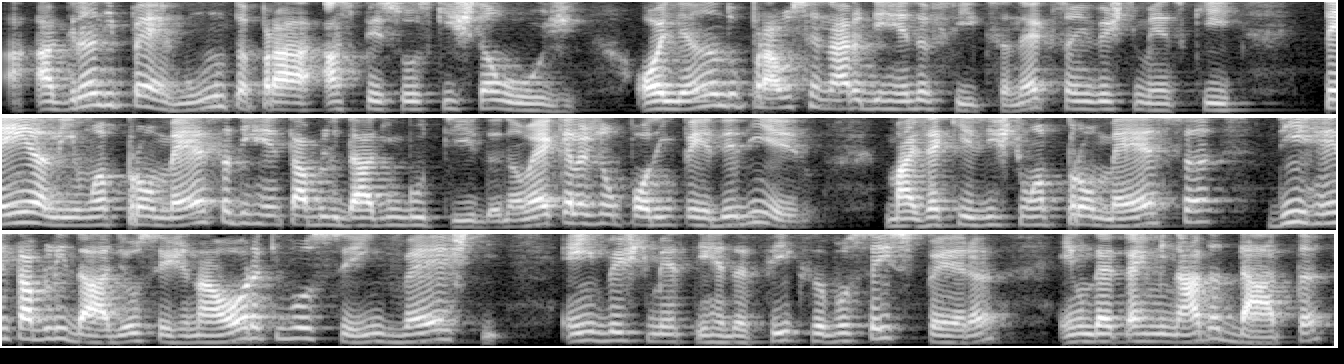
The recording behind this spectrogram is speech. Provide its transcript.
a, a grande pergunta para as pessoas que estão hoje olhando para o cenário de renda fixa, né, que são investimentos que têm ali uma promessa de rentabilidade embutida. Não é que elas não podem perder dinheiro, mas é que existe uma promessa de rentabilidade, ou seja, na hora que você investe em investimentos de renda fixa, você espera em uma determinada data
